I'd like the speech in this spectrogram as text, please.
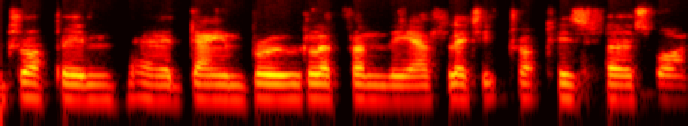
dropping. Uh, Dane Brugler from the Athletic dropped his first one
